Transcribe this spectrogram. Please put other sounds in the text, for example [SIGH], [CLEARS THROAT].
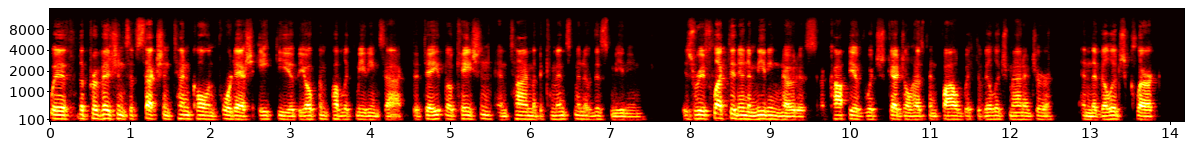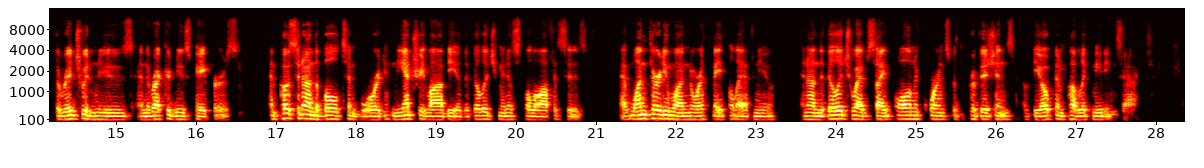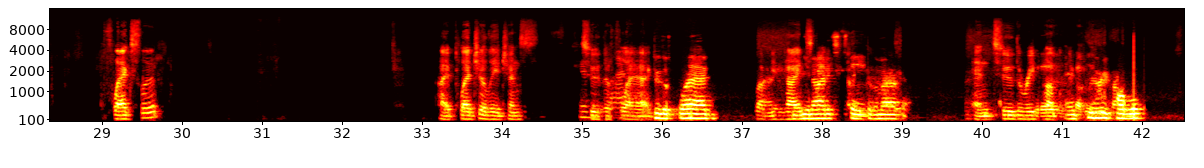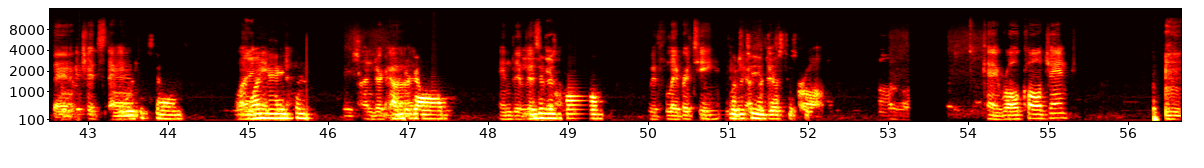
with the provisions of Section 10 colon 4-8D of the Open Public Meetings Act. The date, location, and time of the commencement of this meeting is reflected in a meeting notice, a copy of which schedule has been filed with the village manager and the village clerk, the Ridgewood News, and the Record newspapers, and posted on the bulletin board in the entry lobby of the village municipal offices at 131 North Maple Avenue and on the village website, all in accordance with the provisions of the Open Public Meetings Act. Flag salute. I pledge allegiance to the flag to the flag of the United the United States States of America and to the republic and to the republic for Stand. which it for which stands, it stands, one one nation, nation, under under God, God, indivisible, indivisible, with liberty Liberty and justice justice for all. Okay, roll call, Jane? [CLEARS THROAT]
